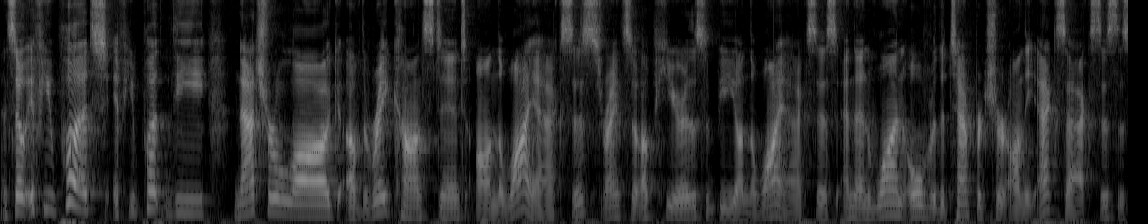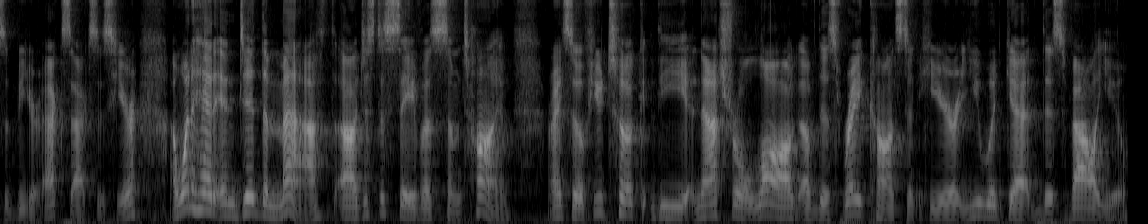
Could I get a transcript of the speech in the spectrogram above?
And so if you put if you put the natural log of the rate constant on the y-axis, right? So up here, this would be on the y-axis, and then 1 over the temperature on the x-axis, this would be your x-axis here. I went ahead and did the math uh, just to save us some time, right? So if you took the natural log of this rate constant here, you would get this value.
